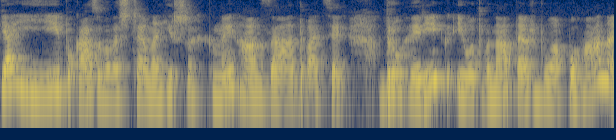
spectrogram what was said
Я її показувала ще на гірших книгах за 22 рік, і от вона теж була погана,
